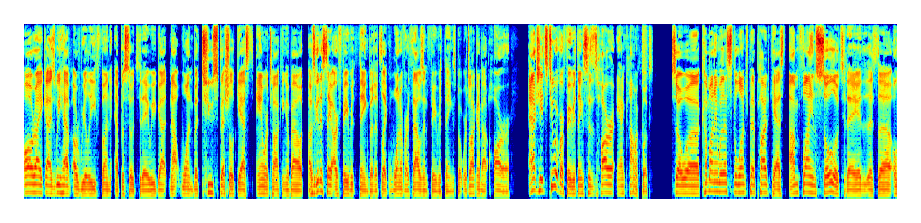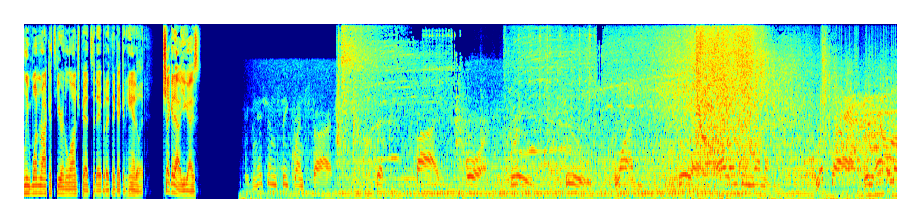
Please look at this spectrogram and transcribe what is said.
All right, guys, we have a really fun episode today. We've got not one, but two special guests, and we're talking about, I was going to say our favorite thing, but it's like one of our thousand favorite things, but we're talking about horror. Actually, it's two of our favorite things because it's horror and comic books. So uh, come on in with us to the Launchpad podcast. I'm flying solo today. There's uh, only one Rocketeer in the Launchpad today, but I think I can handle it. Check it out, you guys. Ignition sequence start. Six, five, four, three, two, one, zero. All running. We have a.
